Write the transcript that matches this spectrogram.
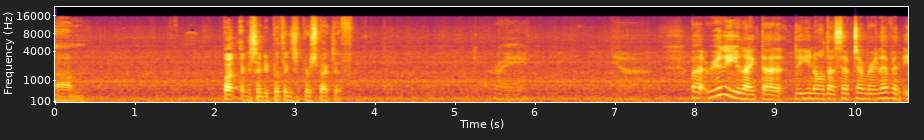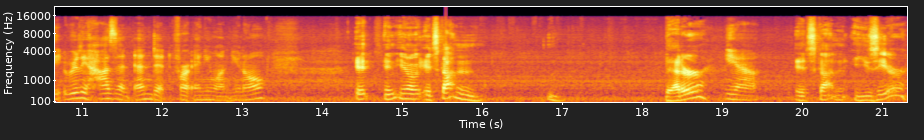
Um, but like I said, you put things in perspective. Right. Yeah. But really, like the, the you know the September 11th, it really hasn't ended for anyone. You know. It, and, you know, it's gotten better. Yeah. It's gotten easier,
